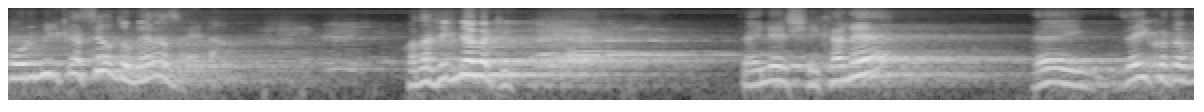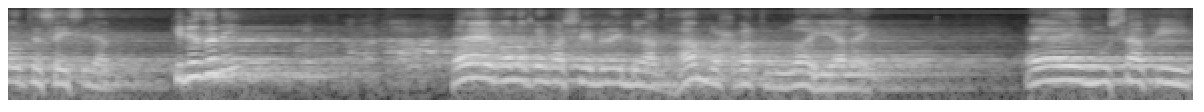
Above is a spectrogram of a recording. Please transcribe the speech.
কর্মীর কাছেও তো বেড়া যায় না। কথা ঠিক না বা ঠিক? তাইলে সেখানে, এই যেই কথা বলতে চাইছিলাম কিনে জানি? এই বলকের বাসায় ইব্রাহিম রাধাম রহমাতুল্লাহ আলাই। এই মুসাফির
